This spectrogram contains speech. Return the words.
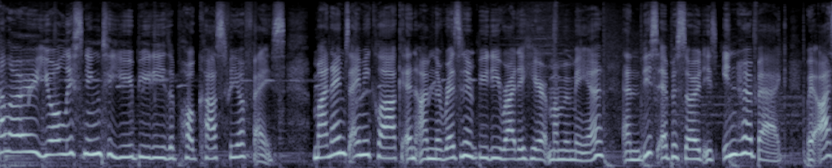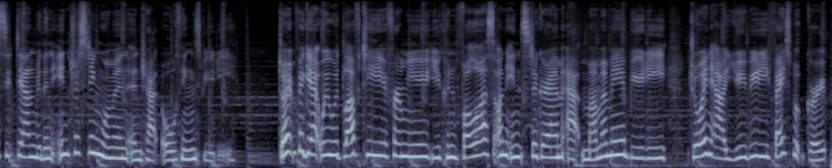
Hello, you're listening to You Beauty, the podcast for your face. My name's Amy Clark, and I'm the resident beauty writer here at Mamamia. And this episode is In Her Bag, where I sit down with an interesting woman and chat all things beauty. Don't forget, we would love to hear from you. You can follow us on Instagram at Mamamia Beauty, join our You Beauty Facebook group,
